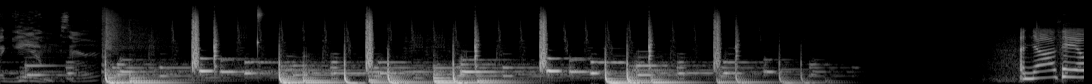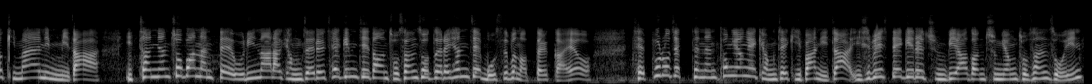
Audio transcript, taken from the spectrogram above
again. 안녕하세요. 김하연입니다. 2000년 초반 한때 우리나라 경제를 책임지던 조선소들의 현재 모습은 어떨까요? 제 프로젝트는 통영의 경제 기반이자 21세기를 준비하던 중형 조선소인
